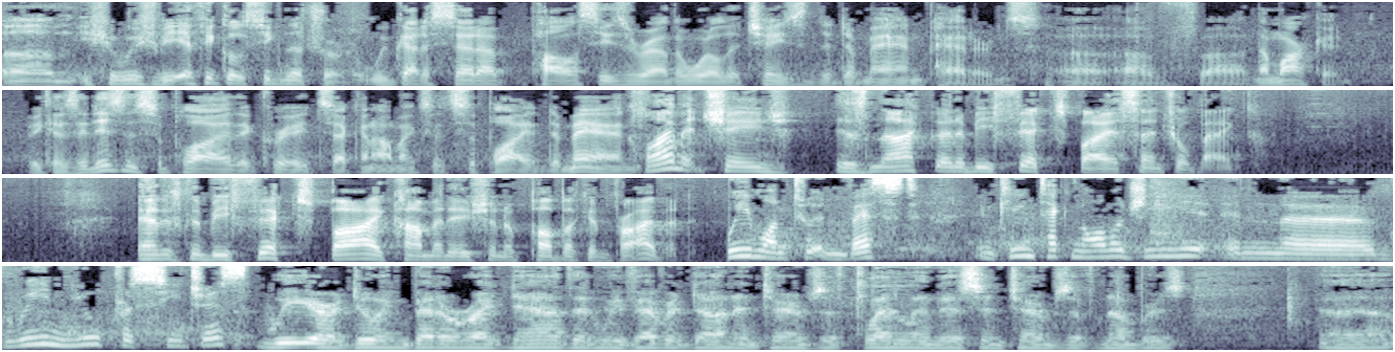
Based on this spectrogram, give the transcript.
um, if you wish, the ethical signature. We've got to set up policies around the world that change the demand patterns uh, of uh, the market because it isn't supply that creates economics, it's supply and demand. Climate change is not going to be fixed by a central bank. And it's going to be fixed by a combination of public and private. We want to invest in clean technology, in uh, green new procedures. We are doing better right now than we've ever done in terms of cleanliness, in terms of numbers. Uh,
